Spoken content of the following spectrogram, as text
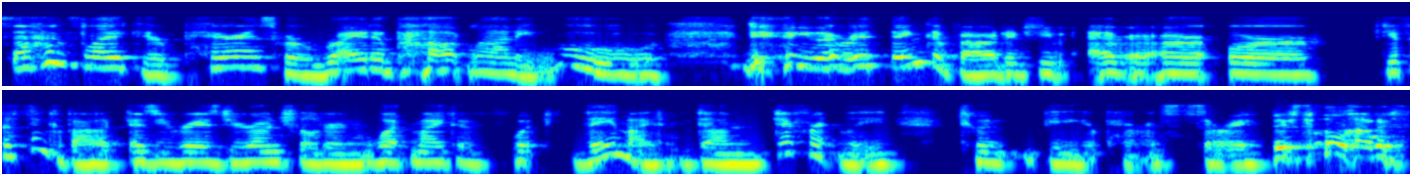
sounds like your parents were right about lonnie. Ooh do you ever think about it you ever or, or do you ever think about as you raised your own children what might have what they might have done differently to being your parents? Sorry there's a lot of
